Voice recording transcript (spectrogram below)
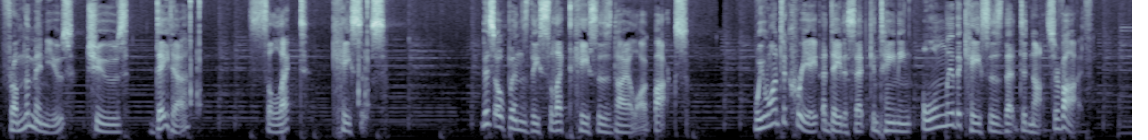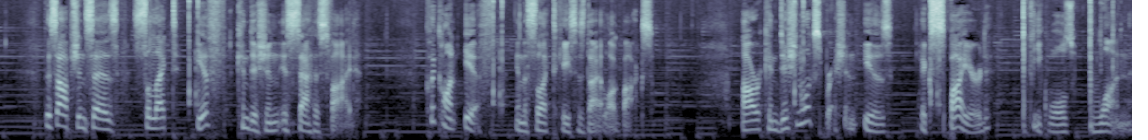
From the menus, choose Data, Select Cases. This opens the Select Cases dialog box. We want to create a dataset containing only the cases that did not survive. This option says select if condition is satisfied. Click on if in the select cases dialog box. Our conditional expression is expired equals 1.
